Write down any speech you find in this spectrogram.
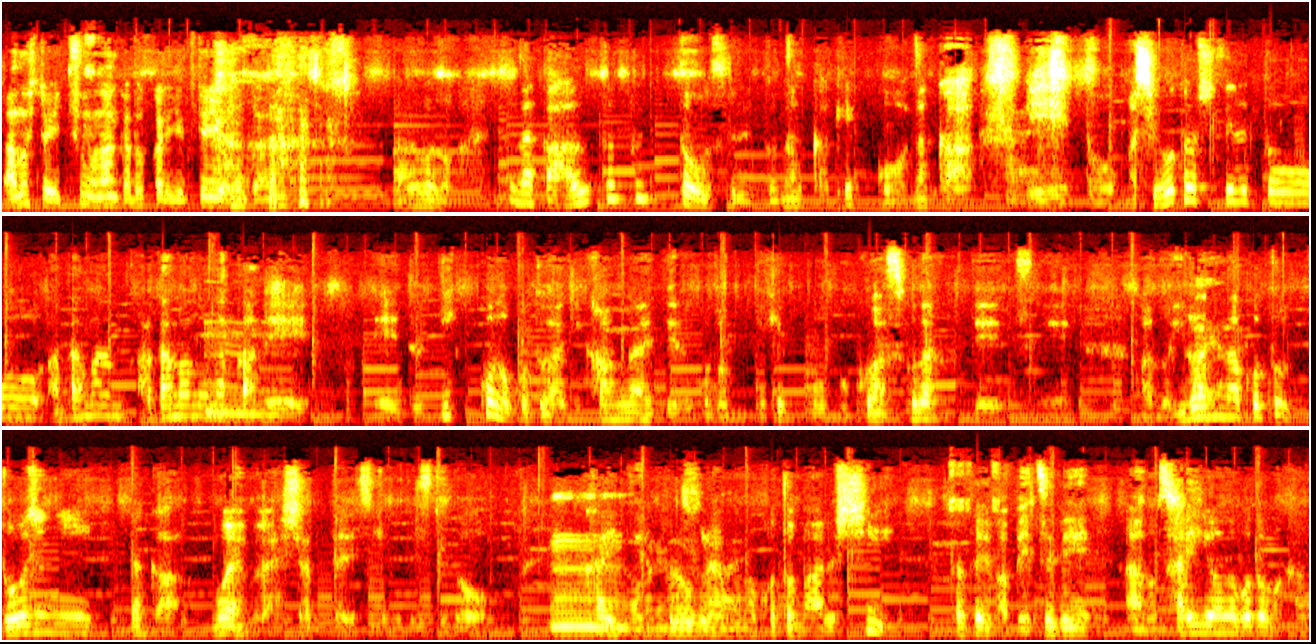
あの人いつもなんかどっかで言ってるよみたいな、なるほど。なんかアウトプットをすると、なんか結構、なんか、えいっ、と、まあ、仕事してると、頭、頭の中で、えっ、と、一個のことだけ考えてることって結構僕は少なくてですね、あの、いろんなことを同時になんか、もやもやしちゃったりするんですけど、うん書いてるプログラムのこともあるし、例えば別で、あの、採用のことも考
